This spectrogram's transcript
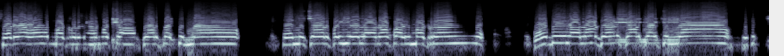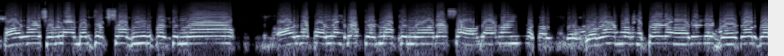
ਛੜੇ ਹੋਏ ਮਟਰ ਲੈ ਲੋ 400 ਰੁਪਏ ਕਿਲੋ। 300 ਰੁਪਏ ਲੈ ਲੋ ਭਾਈ ਮਟਰ। गोभी ले लो डेढ़ सौ रुपए किलो आ जाओ शिमला मिर्च एक सौ बीस रुपए किलो आ जाओ भाई आ जाओ किलो किलो आ रहे हिसाब ला रहे जो नराते आ रहे दो सौ रुपए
